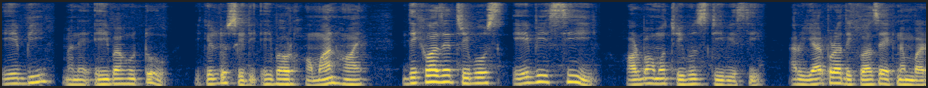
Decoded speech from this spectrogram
এ বি মানে এই বাহুটো ইকুৱেল টু চি ডি এই বাহুৰ সমান হয় দেখুওৱা যে ত্ৰিভুজ এ বি চি সৰ্বসম ত্ৰিভুজ ডি বি চি আৰু ইয়াৰ পৰা দেখুওৱা যে এক নম্বৰ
